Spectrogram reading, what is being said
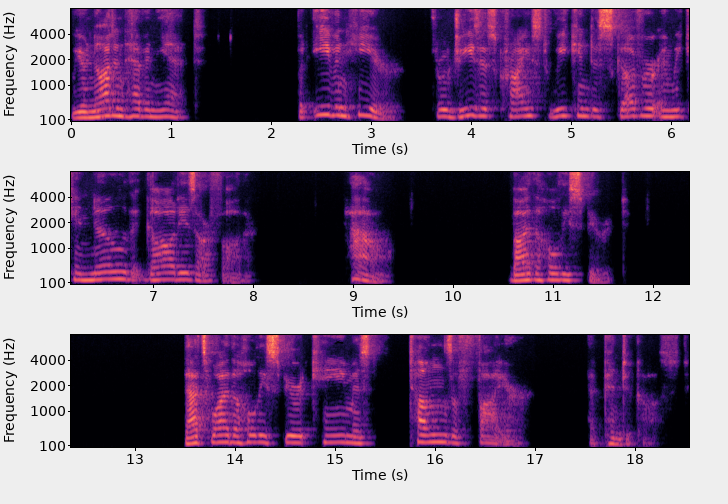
We are not in heaven yet, but even here, through Jesus Christ, we can discover and we can know that God is our Father. How? By the Holy Spirit. That's why the Holy Spirit came as tongues of fire at Pentecost.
